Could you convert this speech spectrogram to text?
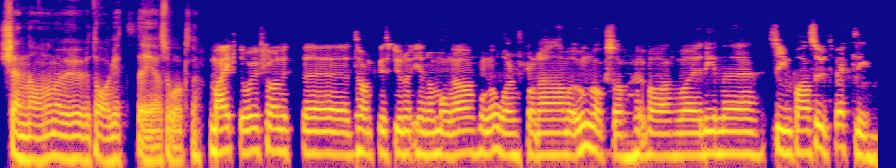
känna honom överhuvudtaget, säger jag så också. Mike, du har ju följt eh, Törnqvist genom många, många år, från när han var ung också. Vad, vad är din eh, syn på hans utveckling?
